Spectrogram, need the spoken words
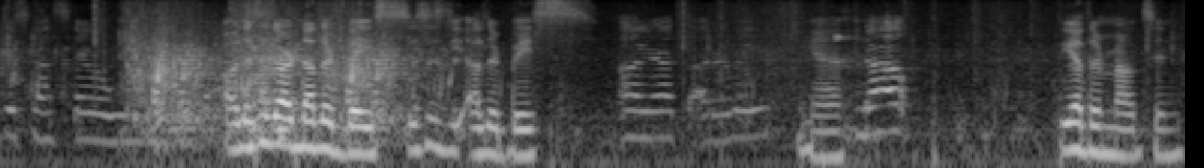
I'm just gonna stay with you. Oh, this is our another base. This is the other base. Oh, you're at the other base? Yeah, No. the other mountain.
